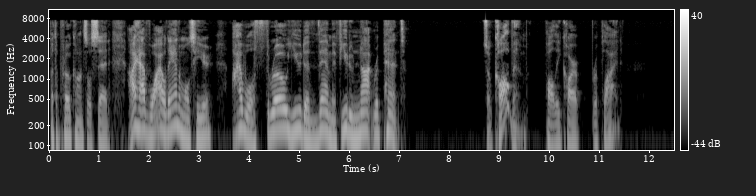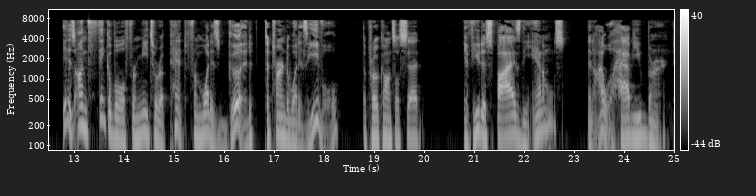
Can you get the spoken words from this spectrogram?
But the proconsul said, I have wild animals here. I will throw you to them if you do not repent. So call them, Polycarp replied. It is unthinkable for me to repent from what is good to turn to what is evil. The proconsul said, If you despise the animals, then I will have you burned.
